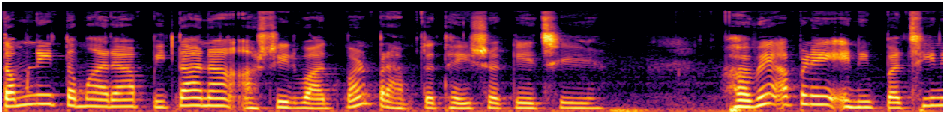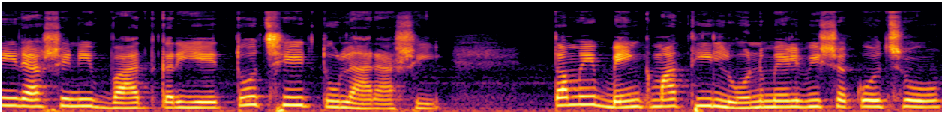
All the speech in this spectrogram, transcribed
તમને તમારા પિતાના આશીર્વાદ પણ પ્રાપ્ત થઈ શકે છે. હવે આપણે એની પછીની રાશિની વાત કરીએ તો છે તુલા રાશિ. તમે બેંકમાંથી લોન મેળવી શકો છો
